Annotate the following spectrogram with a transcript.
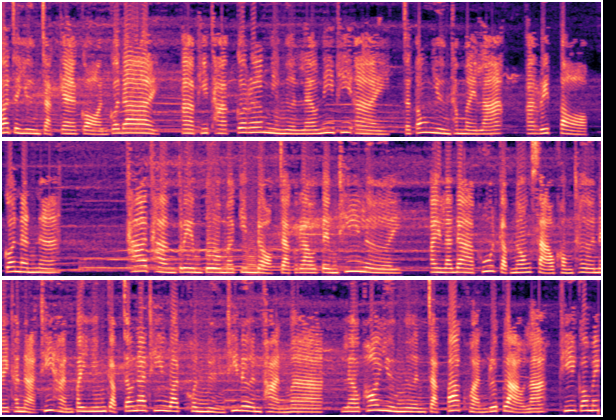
ว่าจะยืมจากแกก่อนก็ได้ อาพิทักษ์ก็เริ่มมีเงินแล้วนี่พี่ไอาย จะต้องยืมทำไมละอาริศตอบก็นั้นนะท่าทางเตรียมตัวมากินดอกจากเราเต็มที่เลย ไอระดาพูดกับน้องสาวของเธอในขณะที่หันไปยิ้มกับเจ้าหน้าที่วัดคนหนึ่งที่เดินผ่านมา แล้วพ่อยืมเงินจากป้าขวัญหรือเปล่าละพี่ก็ไม่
